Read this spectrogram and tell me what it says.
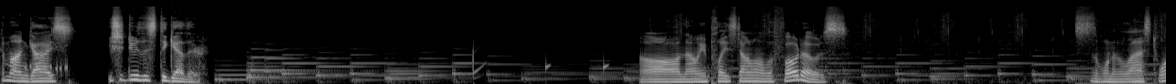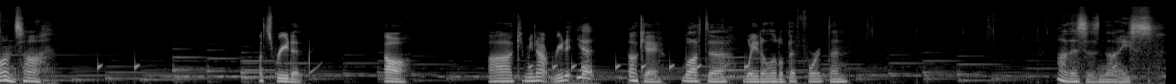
Come on, guys. We should do this together. Oh, now he placed down all the photos. This is one of the last ones, huh? Let's read it. Oh. Uh, can we not read it yet? Okay, we'll have to wait a little bit for it then. Oh, this is nice.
